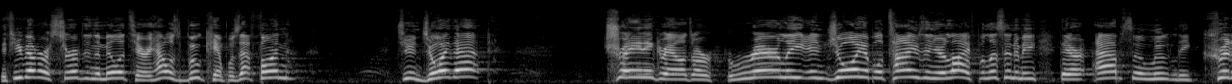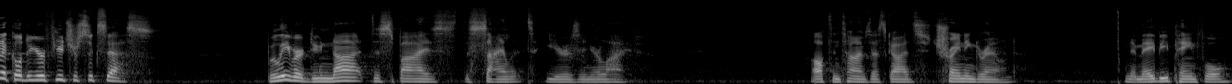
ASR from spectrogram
If you've ever served in the military, how was boot camp? Was that fun? Did you enjoy that? Training grounds are rarely enjoyable times in your life, but listen to me, they are absolutely critical to your future success. Believer, do not despise the silent years in your life. Oftentimes, that's God's training ground. And it may be painful,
